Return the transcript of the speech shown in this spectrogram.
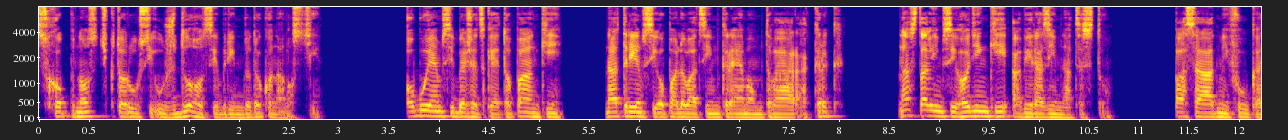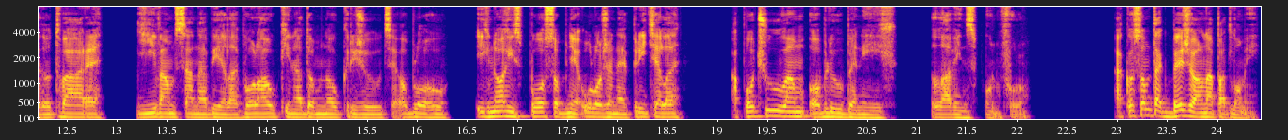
schopnosť, ktorú si už dlho cibrím do dokonalosti. Obujem si bežecké topánky, natriem si opaľovacím krémom tvár a krk, nastavím si hodinky a vyrazím na cestu. Pasád mi fúka do tváre, dívam sa na biele volavky nado mnou kryžujúce oblohu, ich nohy spôsobne uložené pri tele a počúvam obľúbených Lavin Spoonful. Ako som tak bežal, napadlo mi.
